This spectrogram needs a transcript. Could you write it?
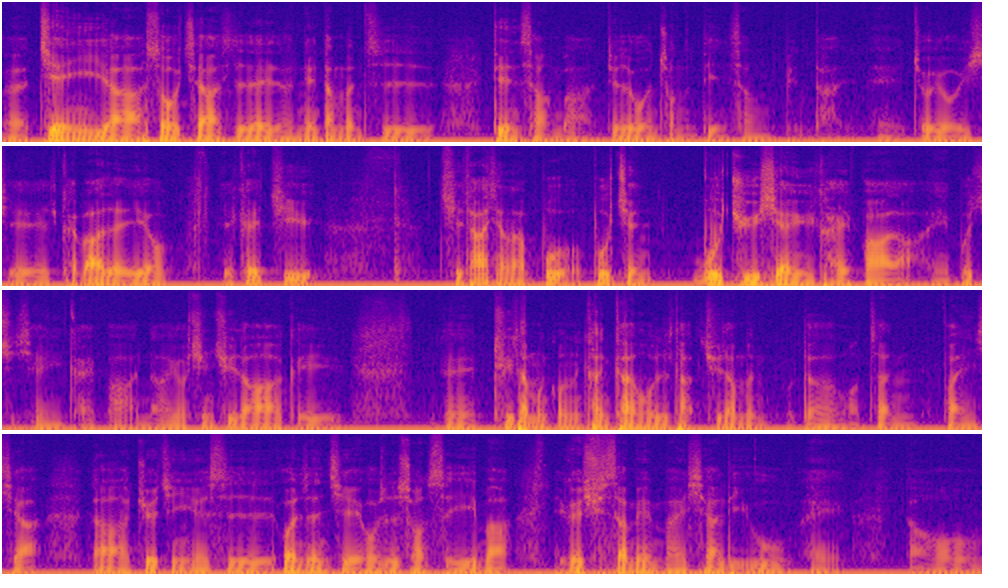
呃，建议啊，售价之类的，因为他们是电商吧，就是文创的电商平台，诶，就有一些开发者也有，也可以去其他想法，不不仅不局限于开发啦，也不局限于开发。那有兴趣的话，可以嗯去他们公司看看，或者他去他们的网站翻一下。那最近也是万圣节或者双十一嘛，也可以去上面买一下礼物，诶，然后。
